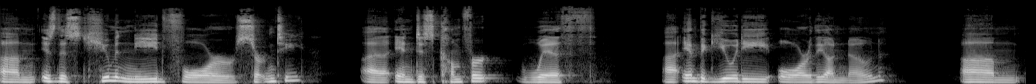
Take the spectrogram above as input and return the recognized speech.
um, is this human need for certainty uh, and discomfort with uh, ambiguity or the unknown. Um,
